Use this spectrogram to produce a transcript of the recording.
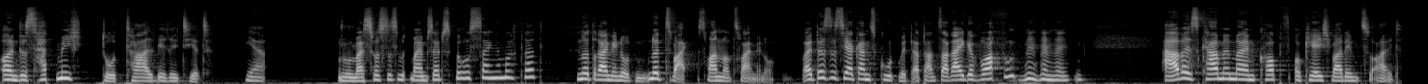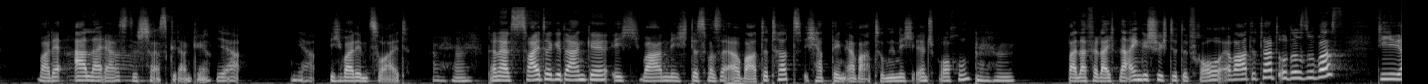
Und das hat mich total irritiert. Ja. Und weißt du, was das mit meinem Selbstbewusstsein gemacht hat? Nur drei Minuten, nur zwei. Es waren nur zwei Minuten. Weil das ist ja ganz gut mit der Tanzerei geworden. Aber es kam in meinem Kopf, okay, ich war dem zu alt. War der allererste Scheißgedanke. Ja. Ja. Ich war dem zu alt. Dann als zweiter Gedanke, ich war nicht das, was er erwartet hat. Ich habe den Erwartungen nicht entsprochen, Mhm. weil er vielleicht eine eingeschüchterte Frau erwartet hat oder sowas, die,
